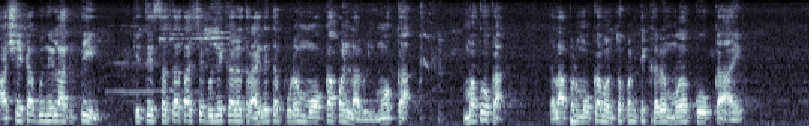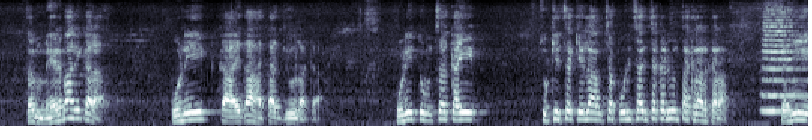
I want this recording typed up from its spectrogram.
असे का गुन्हे लागतील की ते सतत असे गुन्हे करत राहिले तर पुढं मोका पण लावेल. मोका. मकोका त्याला आपण मोका म्हणतो पण ते खरं म कोका आहे. तर मेहरबानी करा. कुणी कायदा हातात घेऊ नका. कुणी तुमचं काही चुकीचं केलं आमच्या पोलिसांच्याकडे येऊन तक्रार करा. त्यांनी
